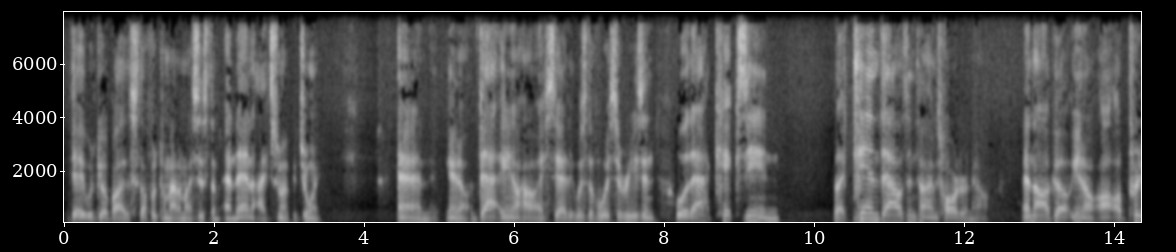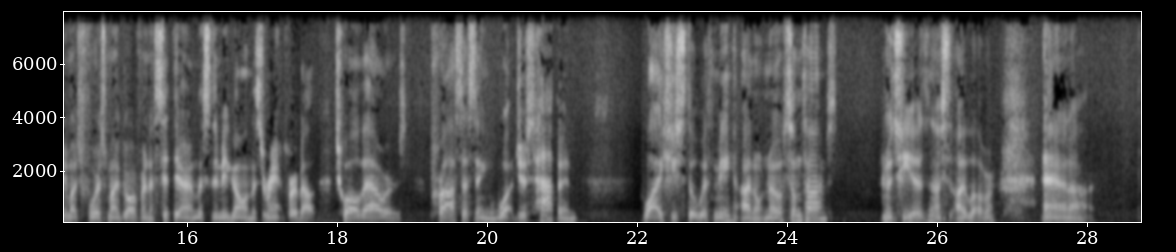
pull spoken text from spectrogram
day would go by, the stuff would come out of my system, and then I'd smoke a joint. And, you know, that, you know how I said it was the voice of reason? Well, that kicks in like 10,000 times harder now. And I'll go, you know, I'll, I'll pretty much force my girlfriend to sit there and listen to me go on this rant for about 12 hours, processing what just happened. Why she's still with me, I don't know sometimes, but she is. I, I love her. And, uh,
